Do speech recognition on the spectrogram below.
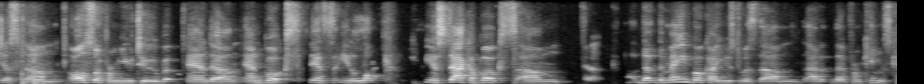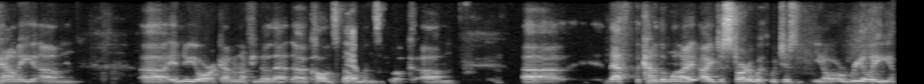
Just um, also from YouTube and um, and books. It's you know look, you know stack of books. Um, the the main book I used was um out of the, from Kings County um, uh, in New York. I don't know if you know that uh, Colin Spoelman's book. Um, uh, that's the kind of the one I, I just started with, which is you know a really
